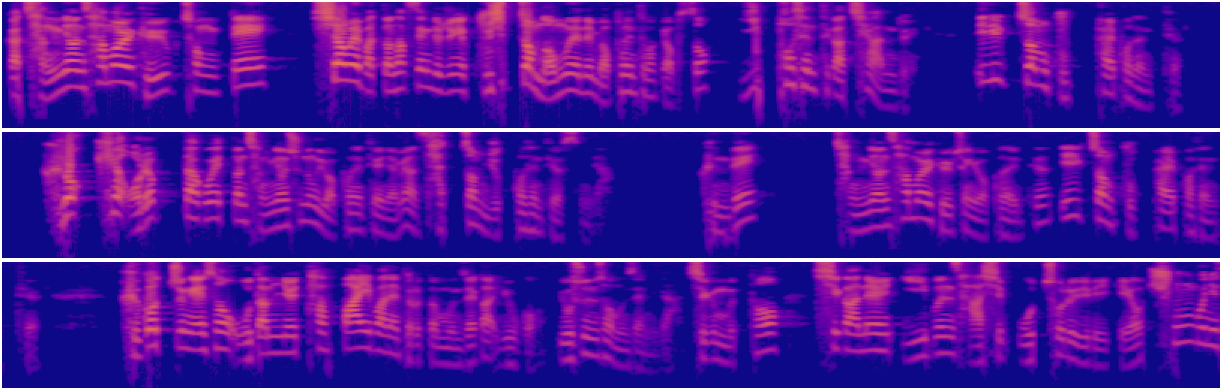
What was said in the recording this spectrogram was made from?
그러니까 작년 3월 교육청 때 시험을 봤던 학생들 중에 90점 넘은 애들 몇 퍼센트밖에 없어? 2%가 채 안 돼. 1.98%. 그렇게 어렵다고 했던 작년 수능이 몇 퍼센트였냐면 4.6%였습니다. 근데 작년 3월 교육청이 몇 퍼센트? 1.98%. 그것 중에서 오답률 탑 5 안에 들었던 문제가 요거, 요 순서 문제입니다. 지금부터 시간을 2분 45초를 드릴게요. 충분히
